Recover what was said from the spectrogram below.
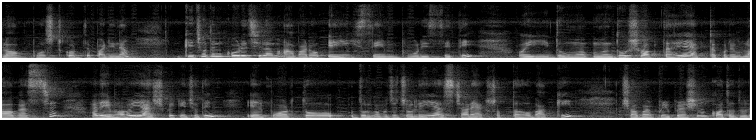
ব্লগ পোস্ট করতে পারি না। কিছুদিন করেছিলাম, আবারও এই সেম পরিস্থিতি। ওই দু দু সপ্তাহে একটা করে ব্লগ আসছে, আর এভাবেই আসবে কিছুদিন। এরপর তো দুর্গাপুজো চলেই আসছে, আর এক সপ্তাহ বাকি। সবার প্রিপারেশন কত দূর?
